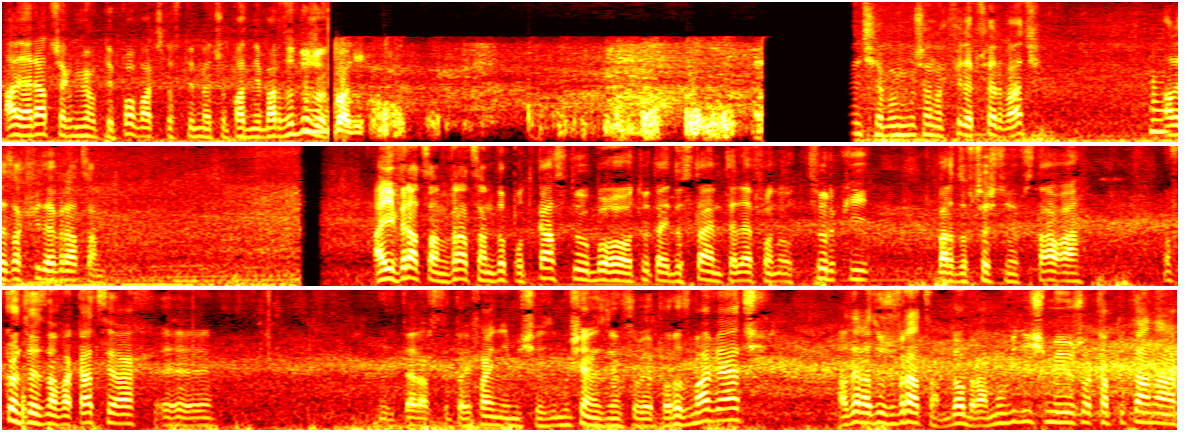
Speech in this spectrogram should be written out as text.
Ale raczej jakbym miał typować, to w tym meczu padnie bardzo dużo goli. Momencie, bo muszę na chwilę przerwać, ale za chwilę wracam. A i wracam, wracam do podcastu, bo tutaj dostałem telefon od córki. Bardzo wcześnie wstała. No w końcu jest na wakacjach. yy, I teraz tutaj fajnie mi się, musiałem z nią sobie porozmawiać. A teraz już wracam. Dobra, mówiliśmy już o kapitanach.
